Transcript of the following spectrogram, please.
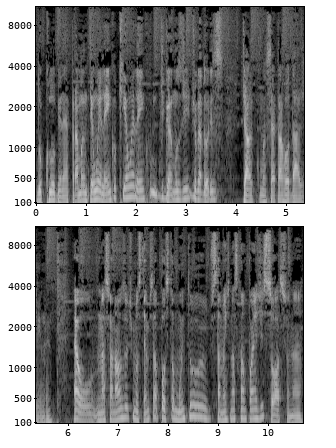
do clube, né? Para manter um elenco que é um elenco, digamos, de jogadores já com uma certa rodagem, né? É, o Nacional nos últimos tempos apostou muito justamente nas campanhas de sócio, né?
